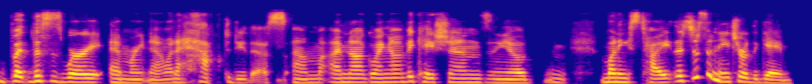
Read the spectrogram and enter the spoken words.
but this is where I am right now, and I have to do this. Um, I'm not going on vacations, and you know, money's tight. It's just the nature of the game,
